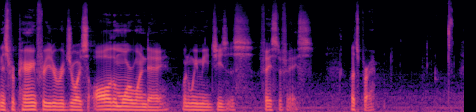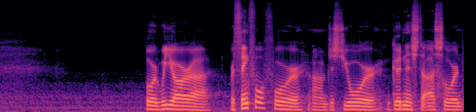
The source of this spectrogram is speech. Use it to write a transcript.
and is preparing for you to rejoice all the more one day when we meet Jesus face to face. Let's pray. Lord, we are uh, we're thankful for um, just your goodness to us, Lord,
